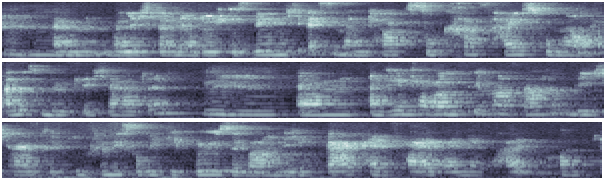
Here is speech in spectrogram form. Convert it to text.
mhm. ähm, weil ich dann ja durch das wenig Essen am Tag so krass Heißhunger auf alles Mögliche hatte. Mhm. Ähm, auf jeden Fall waren es immer Sachen, die ich halt, die für mich so richtig böse waren, die ich auf gar keinen Fall bei mir behalten konnte.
